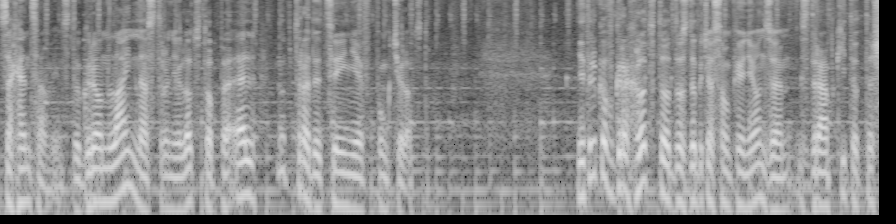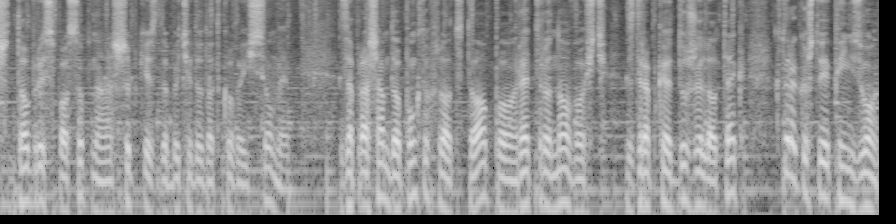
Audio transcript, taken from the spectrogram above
Zachęcam więc do gry online na stronie lotto.pl lub tradycyjnie w punkcie Lotto. Nie tylko w grach Lotto do zdobycia są pieniądze, zdrabki to też dobry sposób na szybkie zdobycie dodatkowej sumy. Zapraszam do punktów Lotto po retro nowość, zdrabkę Duży Lotek, która kosztuje 5 zł.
